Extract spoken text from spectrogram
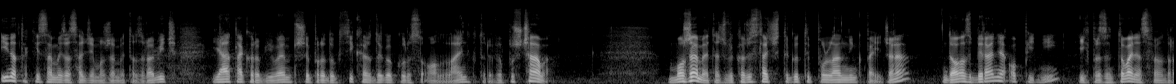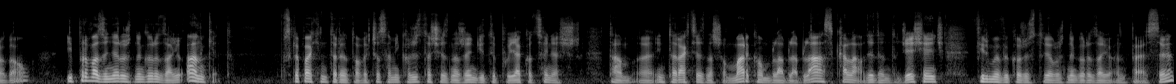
I na takiej samej zasadzie możemy to zrobić. Ja tak robiłem przy produkcji każdego kursu online, który wypuszczałem. Możemy też wykorzystać tego typu landing page do zbierania opinii, ich prezentowania swoją drogą i prowadzenia różnego rodzaju ankiet w sklepach internetowych czasami korzysta się z narzędzi typu jak oceniać tam e, interakcję z naszą marką, bla bla bla, skala od 1 do 10. Firmy wykorzystują różnego rodzaju NPS-y.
